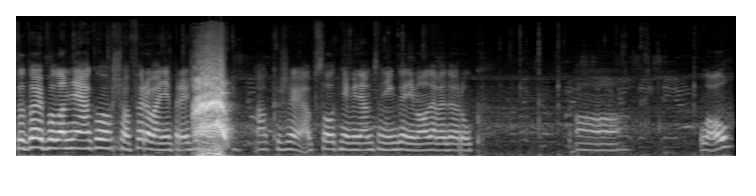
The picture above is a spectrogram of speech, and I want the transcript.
Toto je podľa mňa ako šoferovanie pre ženy. Akože absolútne by nám to nikto nemal dávať do rúk. O, low?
